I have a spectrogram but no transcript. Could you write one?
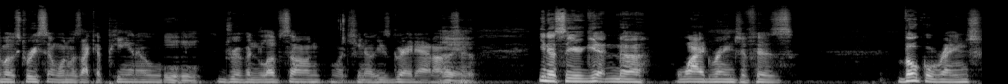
the most recent one was like a piano Mhm. driven love song, which you know he's great at. Oh yeah. you know, so you're getting a wide range of his vocal range,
